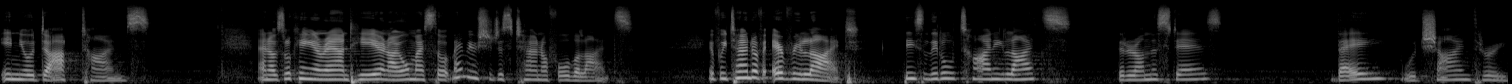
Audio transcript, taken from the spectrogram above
in your dark times. And I was looking around here and I almost thought maybe we should just turn off all the lights. If we turned off every light, these little tiny lights that are on the stairs, they would shine through.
